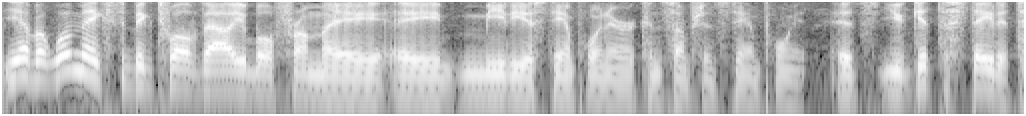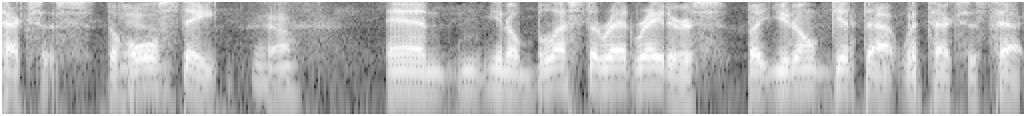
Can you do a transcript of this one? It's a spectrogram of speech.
Yeah, but what makes the Big 12 valuable from a, a media standpoint or a consumption standpoint? It's you get the state of Texas, the whole state, Yeah. and you know, bless the Red Raiders, but you don't get that with Texas Tech.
